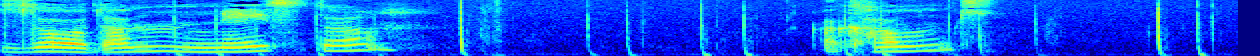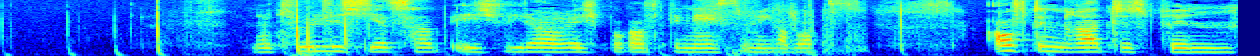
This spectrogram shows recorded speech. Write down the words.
So, dann nächster Account. Natürlich, jetzt habe ich wieder richtig Bock auf die nächste Megabox. Auf den Gratis-Pin,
